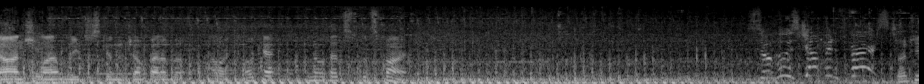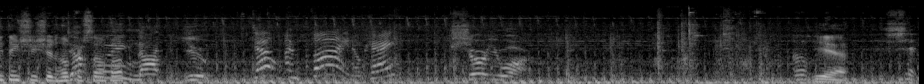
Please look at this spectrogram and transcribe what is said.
nonchalantly just gonna jump out of a helic- Okay, no, that's that's fine. So who's jumping first? Don't you think she should hook herself up? Definitely not you. Del, I'm fine, okay? Sure you are. Oh, yeah. Shit.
